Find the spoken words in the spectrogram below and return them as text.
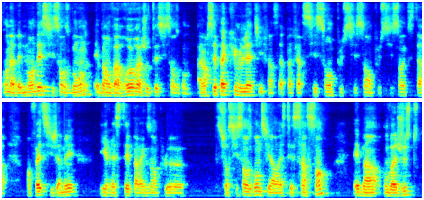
on avait demandé 600 secondes, et ben on va re-rajouter 600 secondes. Alors, ce n'est pas cumulatif, hein, ça ne va pas faire 600 plus 600 plus 600, etc. En fait, si jamais il restait, par exemple, euh, sur 600 secondes, s'il en restait 500, eh ben, on va juste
